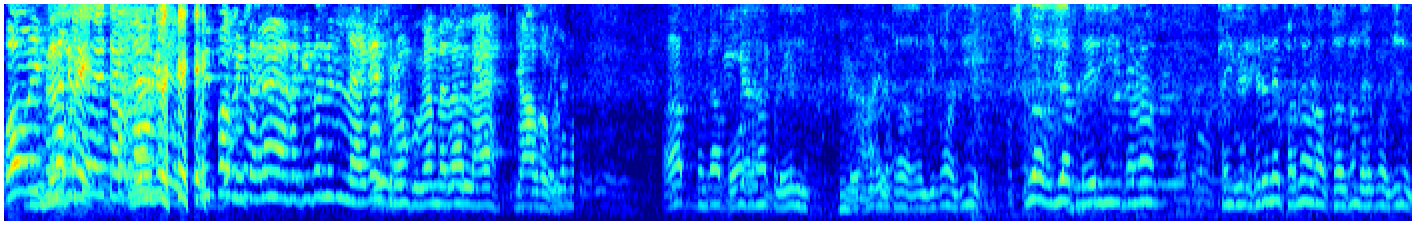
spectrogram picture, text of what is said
ਉਹ ਵੀ ਗੁਰੂ ਦੇ ਡਾਕਟਰ ਕੋਈ ਭਾਬੀ ਤਗੜਾ ਯਾਰ ਤਾਂ ਕਹਿੰਦਾ ਨਹੀਂ ਤੇ ਲੈ ਗਿਆ ਸਰੋਂ ਮੈਂ ਤਾਂ ਲੈ ਜਾ ਸੋ ਆ ਬੰਦਾ ਬਹੁਤ ਸੋਹਣਾ ਪਲੇਅਰ ਸੀ ਉੱਥੇ ਬੈਠਾ ਹਾਂਜੀ ਭਾਂਜੀ ਪੂਰਾ ਵਧੀਆ ਪਲੇਅਰ ਸੀ ਇਦਾਂ ਨਾ ਅਸੀਂ ਵੇਰ ਖੇਡਣ ਨੇ ਫੜਨਾ ਬੜਾ ਔਖਾ ਹੁੰਦਾ ਹੈ ਭਾਂਜੀ ਨੂੰ।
